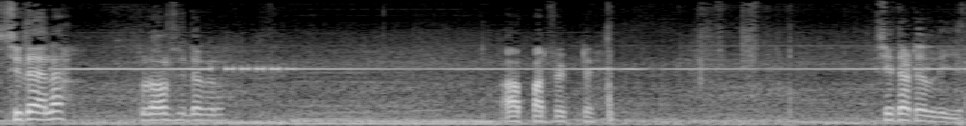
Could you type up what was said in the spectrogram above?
सीधा है ना? थोड़ा और सीधा करो। आप परफेक्ट है। सीधा टल दीजिए।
